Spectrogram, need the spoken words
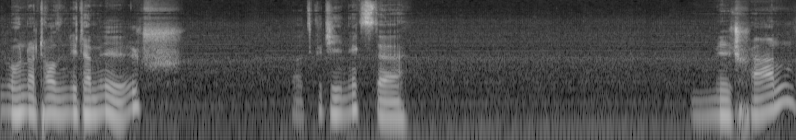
Über 100.000 Liter Milch. Jetzt geht die nächste Milchhahn.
